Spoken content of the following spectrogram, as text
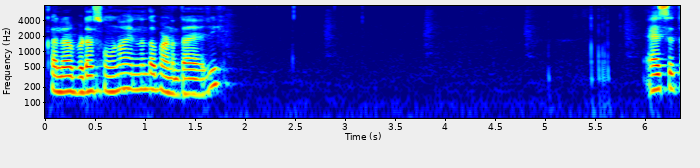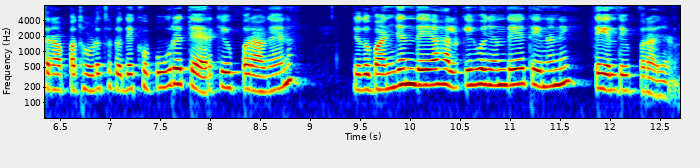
ਕਲਰ ਬੜਾ ਸੋਹਣਾ ਇਹਨਾਂ ਦਾ ਬਣਦਾ ਹੈ ਜੀ। ਐਸੇ ਤਰ੍ਹਾਂ ਆਪਾਂ ਥੋੜੇ ਥੋੜੇ ਦੇਖੋ ਪੂਰੇ ਤੈਰ ਕੇ ਉੱਪਰ ਆ ਗਏ ਨਾ। ਜਦੋਂ ਬਣ ਜਾਂਦੇ ਆ, ਹਲਕੇ ਹੋ ਜਾਂਦੇ ਆ ਤੇ ਇਹਨਾਂ ਨੇ ਤੇਲ ਦੇ ਉੱਪਰ ਆ ਜਾਣਾ।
